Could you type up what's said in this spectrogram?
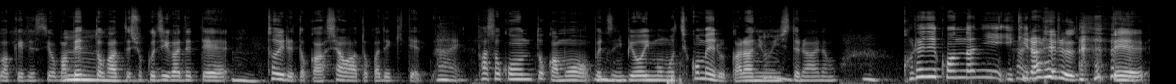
わけですよ、まあ、うん。ベッドがあって食事が出て、うん。トイレとかシャワーとかできて。はい。パソコンとかも別に病院も持ち込めるから入院してる間も、うん。これでこんなに生きられるって、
